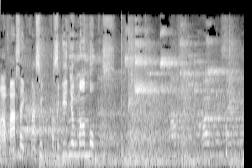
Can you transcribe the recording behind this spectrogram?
Mga pasig, pasig, pasigin yung mga moves. Counter side mo.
